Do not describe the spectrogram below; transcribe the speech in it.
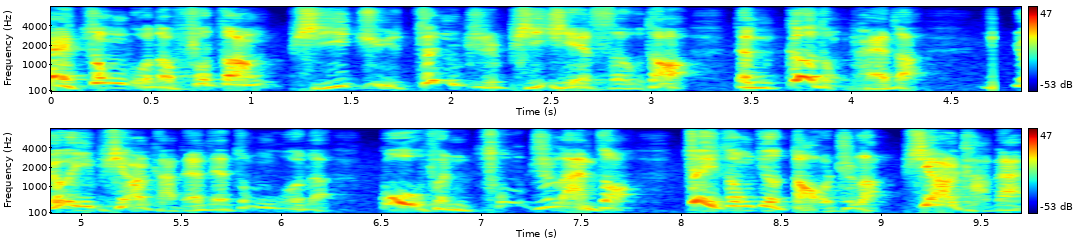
在中国的服装、皮具、针织、皮鞋、手套等各种牌子，由于皮尔卡丹在中国的过分粗制滥造，最终就导致了皮尔卡丹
